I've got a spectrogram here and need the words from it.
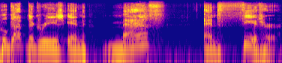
who got degrees in math and theater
